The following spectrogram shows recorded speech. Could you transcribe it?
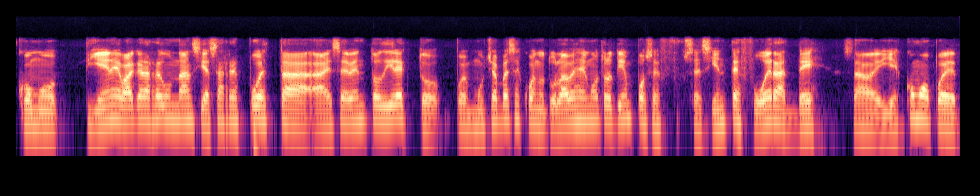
como tiene, valga la redundancia, esa respuesta a ese evento directo, pues muchas veces cuando tú la ves en otro tiempo se, siente fuera de, ¿sabes? Y es como pues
